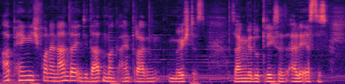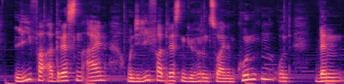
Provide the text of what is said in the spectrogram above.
abhängig voneinander in die Datenbank eintragen möchtest. Sagen wir, du trägst als allererstes Lieferadressen ein und die Lieferadressen gehören zu einem Kunden und wenn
